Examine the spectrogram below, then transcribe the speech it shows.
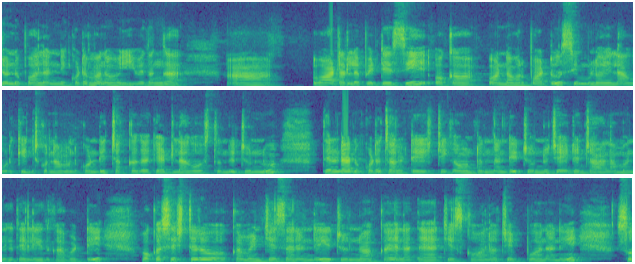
జున్ను పాలన్నీ కూడా మనం ఈ విధంగా వాటర్లో పెట్టేసి ఒక వన్ అవర్ పాటు సిమ్లో ఇలా ఉడికించుకున్నాం అనుకోండి చక్కగా గెడ్లాగా వస్తుంది జున్ను. తినడానికి కూడా చాలా టేస్టీగా ఉంటుందండి. జున్ను చేయటం చాలా మందికి తెలియదు కాబట్టి ఒక సిస్టర్ కమెంట్ చేశారండి జున్ను అక్క ఎలా తయారు చేసుకోవాలో చెప్పు అని సో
